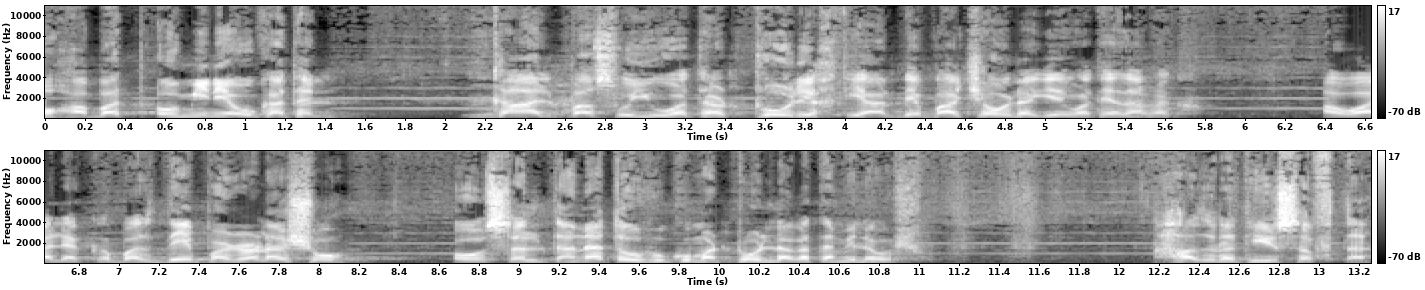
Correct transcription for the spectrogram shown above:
محبت او مینې یې وکتل کال پس وي ورته ټول اختیار د باچا ولګېد ورته دغه کړ او هلکه بس دی په ړړه شو او سلطنت او حکومت ټول دغه ته میلاو شو حضرت یوسف ته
